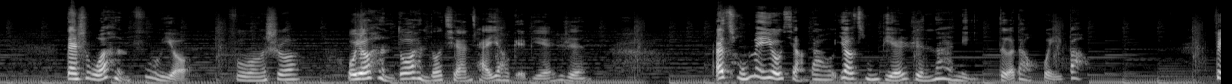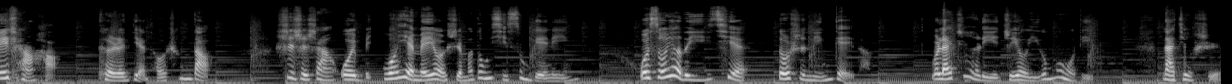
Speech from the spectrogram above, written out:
“但是我很富有。”富翁说，“我有很多很多钱财要给别人，而从没有想到要从别人那里得到回报。”非常好，客人点头称道。事实上，我我也没有什么东西送给您，我所有的一切都是您给的。我来这里只有一个目的，那就是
